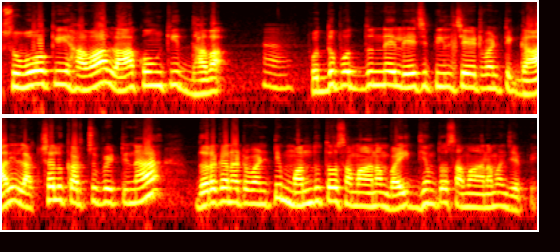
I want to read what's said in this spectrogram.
సుబోకి హవా లాకోంకి ధవ. పొద్దు పొద్దున్నే లేచి పీల్చేటువంటి గాలి లక్షలు ఖర్చు పెట్టినా దొరకనటువంటి మందుతో సమానం వైద్యంతో సమానం అని చెప్పి.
